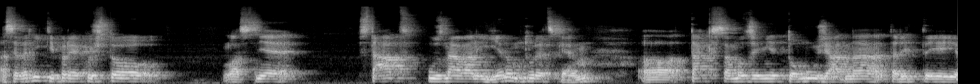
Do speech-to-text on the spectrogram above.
a Severní Kypr jakožto vlastně stát uznávaný jenom Tureckem, tak samozřejmě tomu žádná tady ty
